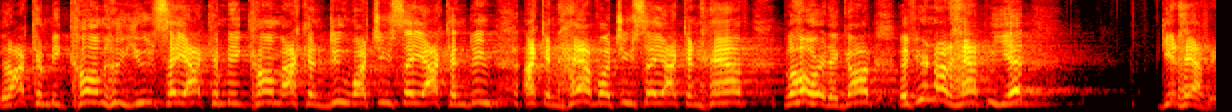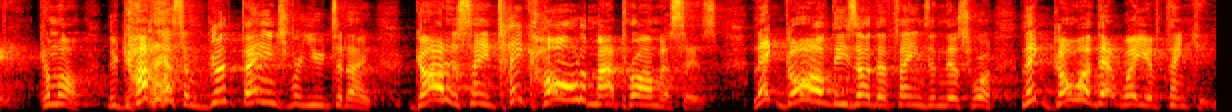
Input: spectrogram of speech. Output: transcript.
that I can become who you say I can become. I can do what you say I can do. I can have what you say I can have. Glory to God. If you're not happy yet, get happy. Come on. God has some good things for you today. God is saying, take hold of my promises. Let go of these other things in this world. Let go of that way of thinking.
